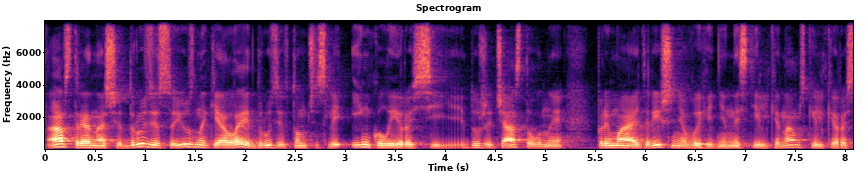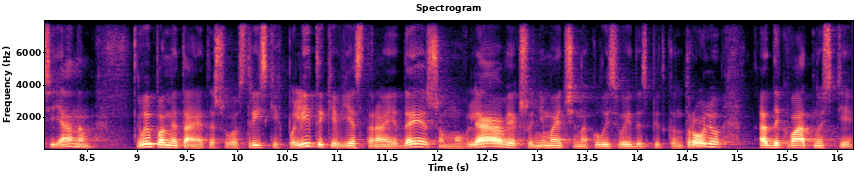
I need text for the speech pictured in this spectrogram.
Австрія наші друзі, союзники, але й друзі, в тому числі інколи і Росії. Дуже часто вони приймають рішення вигідні не стільки нам, скільки росіянам. Ви пам'ятаєте, що в австрійських політиків є стара ідея, що, мовляв, якщо Німеччина колись вийде з-під контролю адекватності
